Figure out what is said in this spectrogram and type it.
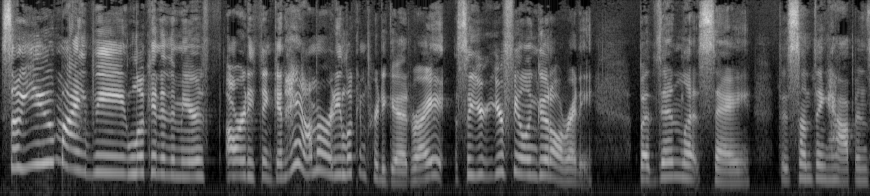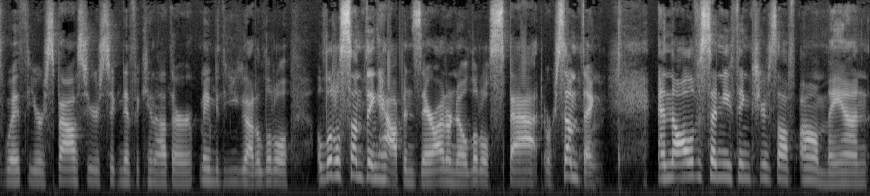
So you might be looking in the mirror already thinking, hey, I'm already looking pretty good, right? So you're, you're feeling good already. But then let's say that something happens with your spouse or your significant other. Maybe you got a little a little something happens there. I don't know, a little spat or something. And all of a sudden you think to yourself, "Oh man,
